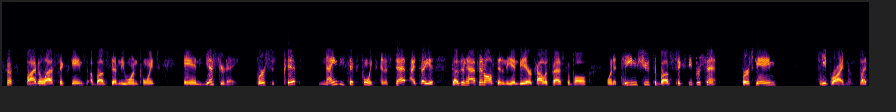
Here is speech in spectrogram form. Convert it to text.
five of the last six games above 71 points, and yesterday versus Pitt, 96 points. And a stat I tell you doesn't happen often in the NBA or college basketball. When a team shoots above 60%, first game, keep riding them. But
